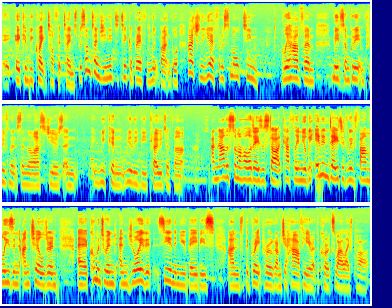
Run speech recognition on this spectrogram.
it, it can be quite tough at times. But sometimes you need to take a breath and look back and go actually yeah for a small team we have um, made some great improvements in the last years and we can really be proud of that. And now the summer holidays have started, Kathleen. You'll be inundated with families and, and children uh, coming to en- enjoy the, seeing the new babies and the great programs you have here at the Curraghs Wildlife Park.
